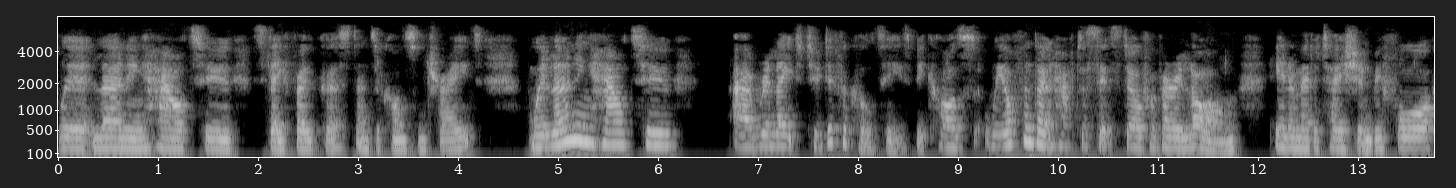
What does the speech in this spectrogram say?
We're learning how to stay focused and to concentrate. We're learning how to uh, relate to difficulties because we often don't have to sit still for very long in a meditation before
